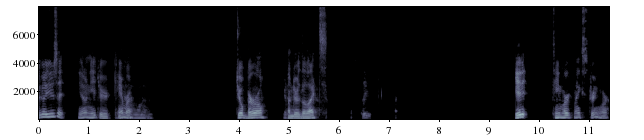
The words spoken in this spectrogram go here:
So go use it. You don't need your camera. Wanna Joe Burrow under the lights. Get it. Teamwork makes dream work.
